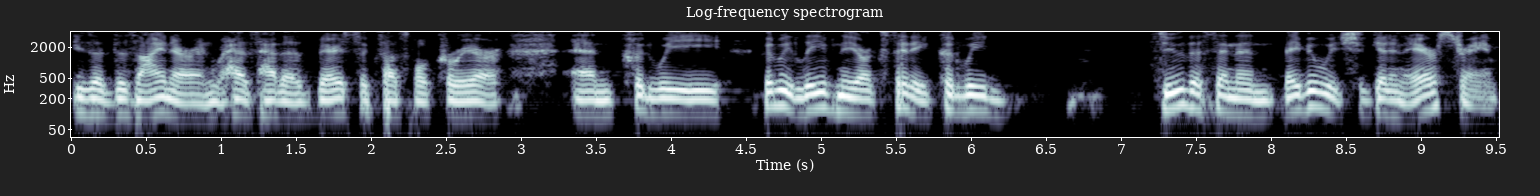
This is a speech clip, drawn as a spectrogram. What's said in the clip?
he's a designer and has had a very successful career. And could we could we leave New York City? Could we do this in an maybe we should get an airstream,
